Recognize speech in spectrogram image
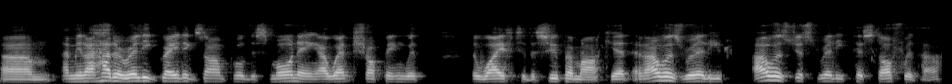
Um, i mean i had a really great example this morning. I went shopping with the wife to the supermarket and i was really i was just really pissed off with her.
